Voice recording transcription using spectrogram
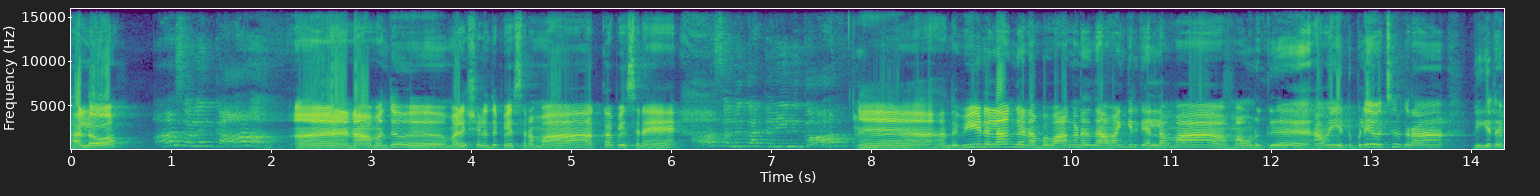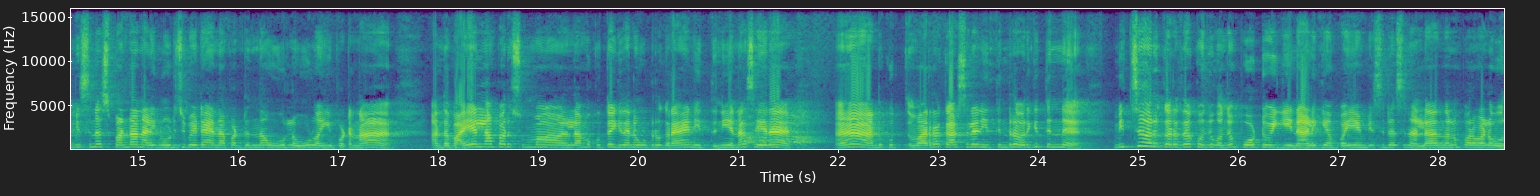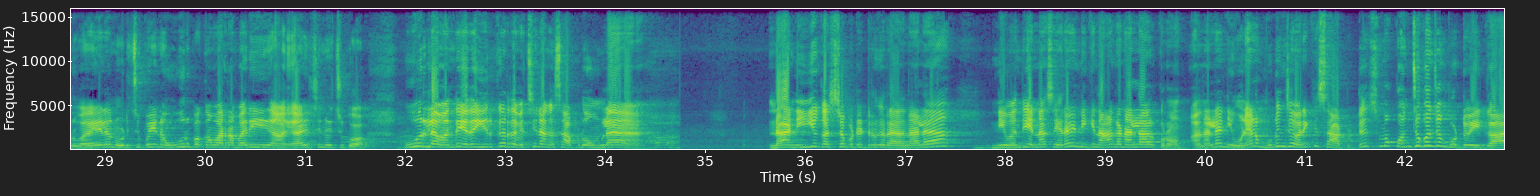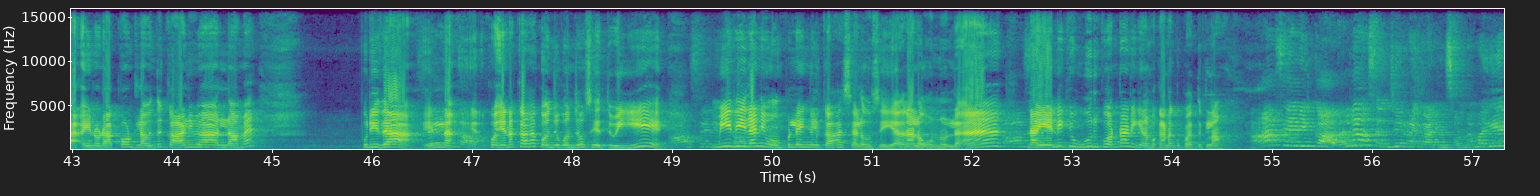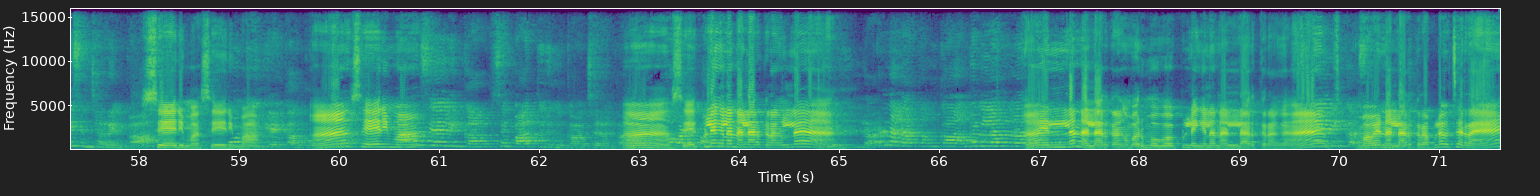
Hello? நான் வந்து மலேசியாலேருந்து பேசுகிறேம்மா அக்கா பேசுகிறேன் அந்த வீடெல்லாம் இங்கே நம்ம வாங்கினது நான் வாங்கியிருக்கேன் இல்லைம்மா மவுனுக்கு. அவன் எட்டு பிள்ளைய வச்சுருக்கிறான். நீ ஏதோ பிஸ்னஸ் பண்ணுறான் நாளைக்கு முடிச்சு போயிட்டா என்ன பண்ணுறதுன்னு தான் ஊரில் ஊர் வாங்கி போட்டேன்னா அந்த வயல்லாம் பாரு சும்மா இல்லாமல் குத்தகைக்கு தானே விட்ருக்குறேன் நீ நீ என்ன செய்கிற ஆ அந்த குத் வர்ற காசில் நீ தின்ற வரைக்கும் தின்னு. மிச்சம் இருக்கிறத கொஞ்சம் கொஞ்சம் போட்டு வைக்கி. நாளைக்கு என் பையன் பிஸ்னஸ் நல்லா இருந்தாலும் பரவாயில்ல. ஒரு வகையில் நொடிச்சு போய் நான் ஊர் பக்கம் வர்ற மாதிரி ஆயிடுச்சுன்னு வச்சுக்கோ. ஊரில் வந்து ஏதோ இருக்கிறத வச்சு நாங்கள் சாப்பிடுவோம்ல. நான் நீயும் கஷ்டப்பட்டுட்டு இருக்கிற அதனால நீ வந்து என்ன செய்கிற இன்றைக்கி நாங்கள் நல்லா இருக்கிறோம். அதனால் நீ உன்னால் முடிஞ்ச வரைக்கும் சாப்பிட்டுட்டு சும்மா கொஞ்சம் கொஞ்சம் போட்டு வைக்கா. என்னோடய அக்கௌண்ட்டில் வந்து காலிவாக இல்லாமல் புரியுதா? எல்லாம் எனக்காக கொஞ்சம் கொஞ்சம் சேர்த்து வை. மீதியில் நீ உன் பிள்ளைங்களுக்காக செலவு செய். அதனால ஒன்றும் இல்லை. நான் என்னைக்கு ஊருக்கு வரேன் அன்றைக்கி நம்ம கணக்கு பார்த்துக்கலாம். சரிம்மா சரிம்மா. ஆ சரிம்மா. ஆ சரி பிள்ளைங்களாம் நல்லா இருக்கிறாங்கல்ல? ஆ எல்லாம் நல்லா இருக்காங்க மருமவ பிள்ளைங்கெல்லாம் நல்லா இருக்கிறாங்க. ஆ மவன் நல்லா இருக்கிறாப்புல. வச்சிடுறேன்.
